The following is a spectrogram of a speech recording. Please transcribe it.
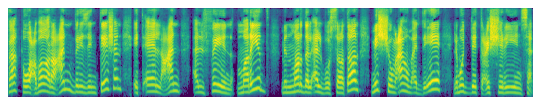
فهو عبارة عن برزنتيشن اتقال عن 2000 مريض من مرضى القلب والسرطان مشوا معاهم قد إيه؟ لمدة 20 سنة.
